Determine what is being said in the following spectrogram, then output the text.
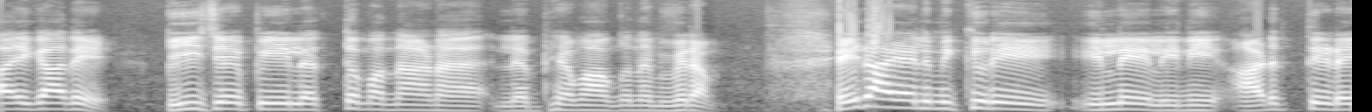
വൈകാതെ ബി ജെ പിയിൽ എത്തുമെന്നാണ് ലഭ്യമാകുന്ന വിവരം. ഏതായാലും ഇക്കുറി ഇല്ലയിൽ ഇനി അടുത്തിടെ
